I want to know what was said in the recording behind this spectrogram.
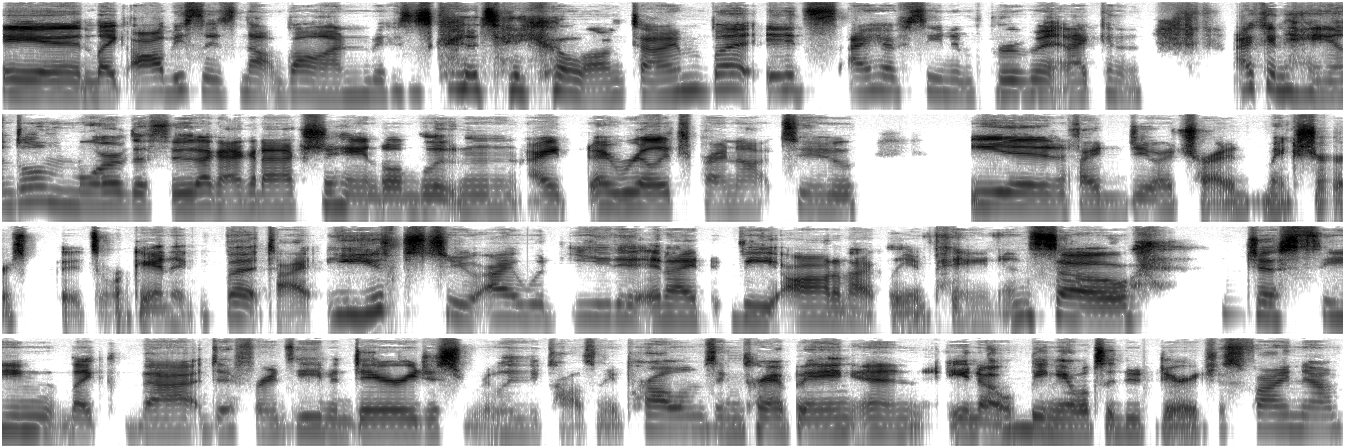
And like obviously it's not gone because it's going to take a long time, but it's I have seen improvement. I can I can handle more of the food. Like I can actually handle gluten. I I really try not to eat it. And if I do, I try to make sure it's, it's organic. But I used to, I would eat it and I'd be automatically in pain. And so just seeing like that difference, even dairy just really caused me problems and cramping and, you know, being able to do dairy just fine now.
